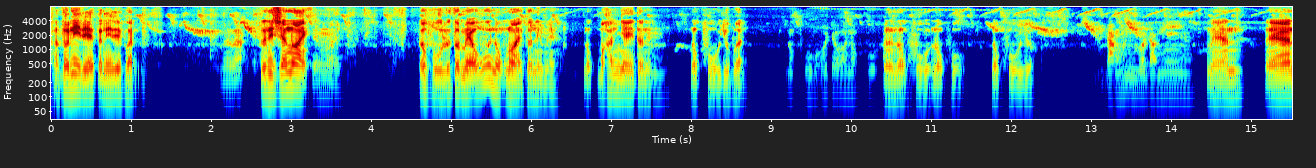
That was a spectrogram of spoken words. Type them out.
เอาตัวนี้เด้ตัวนี้เด้เพื่อนนั่นละตัวนี้เสียงน้อย เสียงหน่อยตัวผู้หรือตัวแม่โอ้ยนกน้อยตัวนี้แม่นกบ่คันใหญ่ตัวนี้อืม นกผู้อยู่เพื่อน นกผูเขาจะว่านกผูเออนกผู้นกผู้นกผู้อยู่ ดังมันว่าดังไงนะแม่นแม่น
